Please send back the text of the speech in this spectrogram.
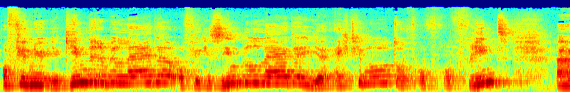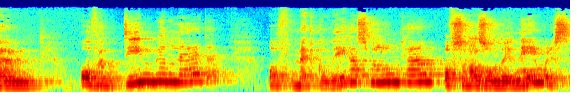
Of je nu je kinderen wil leiden, of je gezin wil leiden, je echtgenoot of, of, vriend, ehm, of een team wil leiden, of met collega's wil omgaan, of zoals ondernemers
